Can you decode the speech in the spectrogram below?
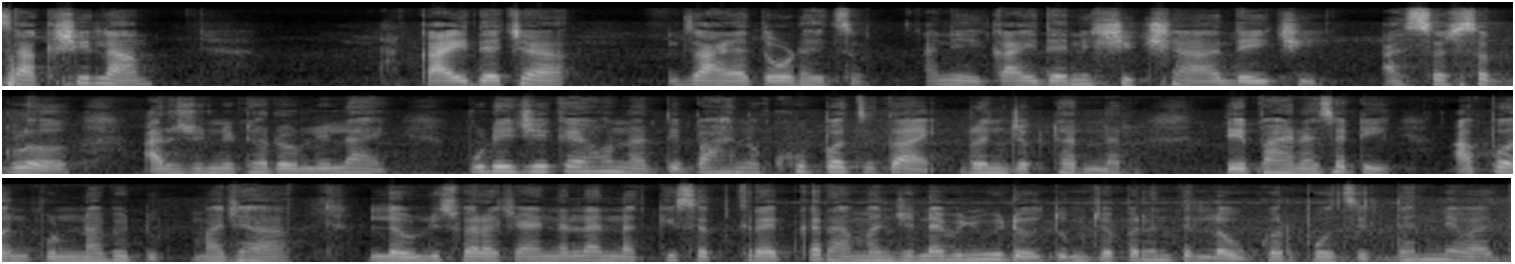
साक्षीला कायद्याच्या जाळ्यात ओढायचं आणि कायद्याने शिक्षा द्यायची असं सगळं अर्जुनने ठरवलेलं आहे. पुढे जे काय होणार ते पाहणं खूपच आता रंजक ठरणार. ते पाहण्यासाठी आपण पुन्हा भेटू. माझ्या लवली स्वरा चॅनलला नक्की सबस्क्राईब करा. म्हणजे नवीन व्हिडिओ तुमच्यापर्यंत लवकर पोहोचेल. धन्यवाद.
